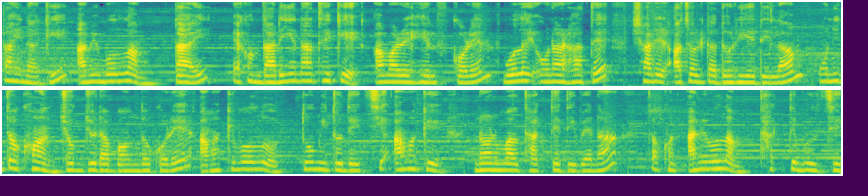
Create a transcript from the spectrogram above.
তাই নাকি? আমি বললাম, তাই। এখন দাঁড়িয়ে না থেকে আমারে হেল্প করেন বলে ওনার হাতে শাড়ির আঁচলটা ধরিয়ে দিলাম। উনি তখন চোখ জোড়া বন্ধ করে আমাকে বলল, তুমি তো দেখছি আমাকে নর্মাল থাকতে দিবে না। তখন আমি বললাম, থাকতে বলছে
